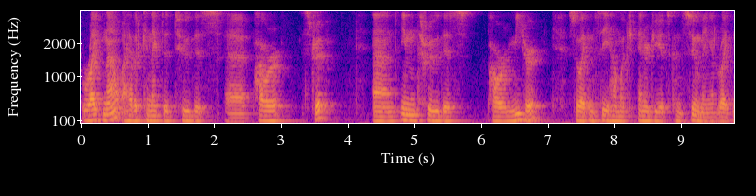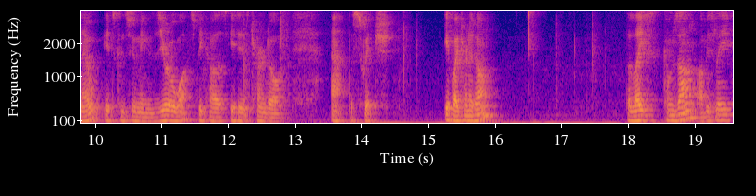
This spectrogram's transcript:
Right now I have it connected to this uh, power strip and in through this power meter so I can see how much energy it's consuming and right now it's consuming zero watts because it is turned off at the switch. If I turn it on, the light comes on obviously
